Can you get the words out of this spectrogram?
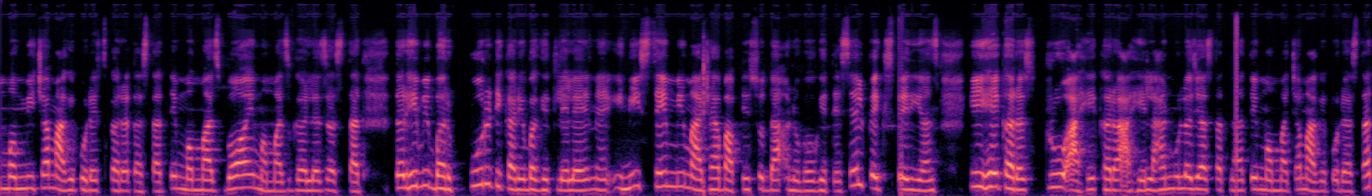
मम्मीच्या मागे-पुढेच करत असतात. ते मम्माज बॉय, मम्माज गर्लच असतात. तर हे मी भरपूर ठिकाणी बघितलेले आहे. सेम मी माझ्या बाबतीत सुद्धा अनुभव घेते. सेल्फ एक्सपिरियन्स की हे खरंच ट्रू आहे, खरं आहे. लहान मुलं जे असतात ना, ते मम्माच्या मागे-पुढे असतात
